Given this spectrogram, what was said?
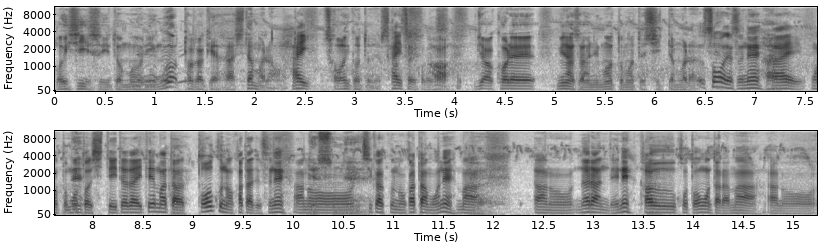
美味しいスイートモーニングを届けさせてもらおう、はい。そういうことですか？はいそういうことです。あ。じゃあこれ皆さんにもっともっと知ってもらう。そうですね、ははい。い、もっともっと知っていただいて、また遠くの方ですね、あのね。近くの方もね、まあ、はい。あの並んでね、買うこと思ったら、まあ、あの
